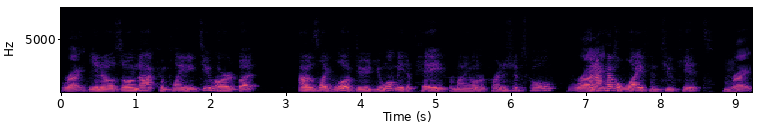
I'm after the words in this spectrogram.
Right. you know, so I'm not complaining too hard, but I was like, look, dude, you want me to pay for my own apprenticeship school, Right. and I have a wife and two kids, hmm. Right.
